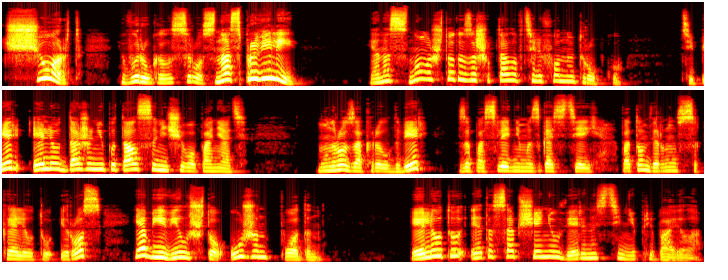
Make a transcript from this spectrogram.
«Черт!» Выругалась Рос. «Нас провели!» И она снова что-то зашептала в телефонную трубку. Теперь Эллиот даже не пытался ничего понять. Мунро закрыл дверь за последним из гостей, потом вернулся к Эллиоту и Рос и объявил, что ужин подан. Эллиоту это сообщение уверенности не прибавило.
